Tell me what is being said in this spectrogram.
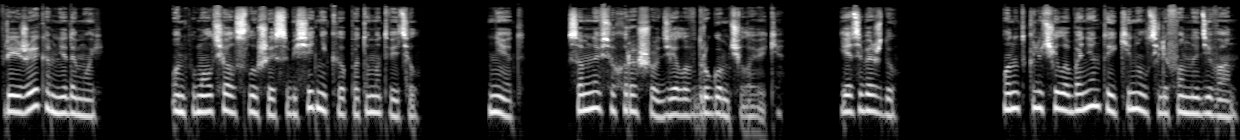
Приезжай ко мне домой. Он помолчал, слушая собеседника, потом ответил: "Нет, со мной все хорошо, дело в другом человеке. Я тебя жду". Он отключил абонента и кинул телефон на диван.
